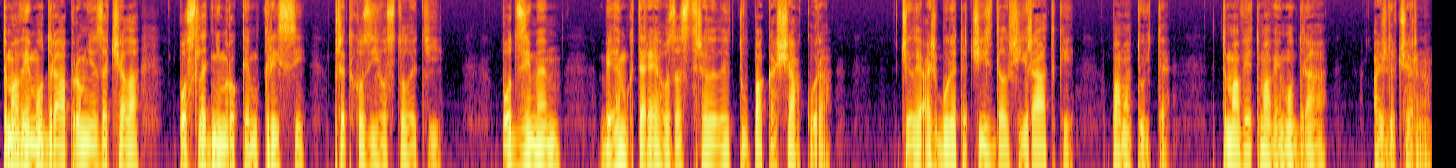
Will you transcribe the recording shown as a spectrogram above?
Tmavě modrá pro mě začala posledním rokem krysy předchozího století. Podzimem, během kterého zastřelili Tupaka Šákura. Čili až budete číst další řádky, pamatujte, tmavě tmavě modrá až do černa.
